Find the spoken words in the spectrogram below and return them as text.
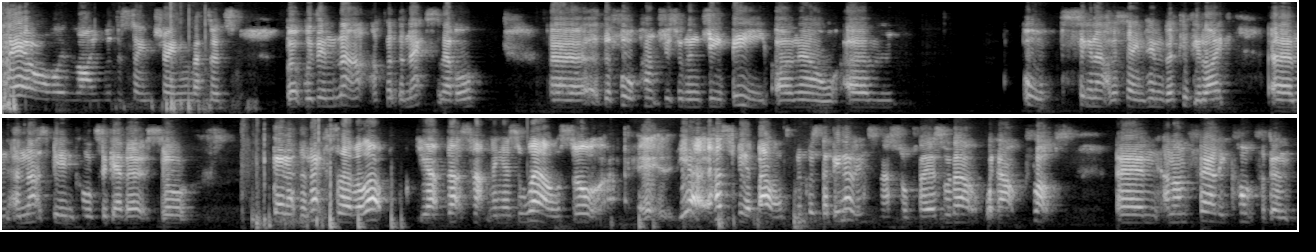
they're all in line with the same training methods. But within that, up at the next level, uh, the four countries within GB are now um, all singing out of the same hymn book, if you like, um, and that's being pulled together. So then at the next level up, yeah, that's happening as well. So it, yeah, it has to be a balance because there'd be no international players without without clubs, um, and I'm fairly confident,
